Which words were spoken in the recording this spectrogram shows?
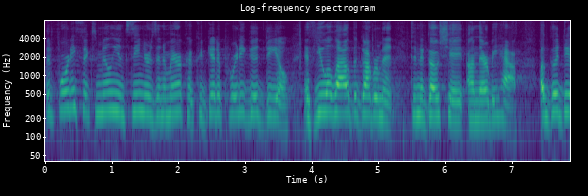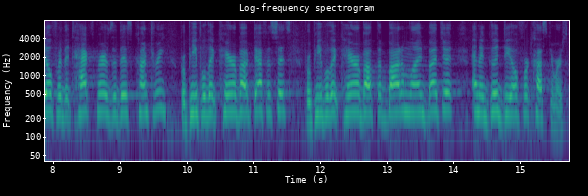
that 46 million seniors in America could get a pretty good deal if you allowed the government to negotiate on their behalf a good deal for the taxpayers of this country, for people that care about deficits, for people that care about the bottom line budget, and a good deal for customers.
